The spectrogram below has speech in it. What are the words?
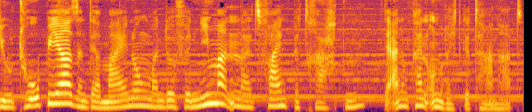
Die Utopier sind der Meinung, man dürfe niemanden als Feind betrachten, der einem kein Unrecht getan hat.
